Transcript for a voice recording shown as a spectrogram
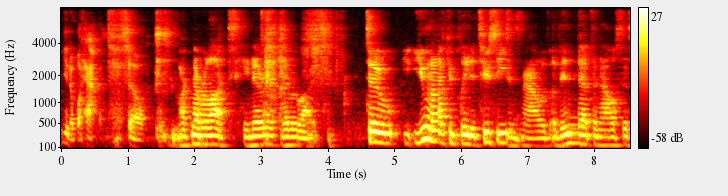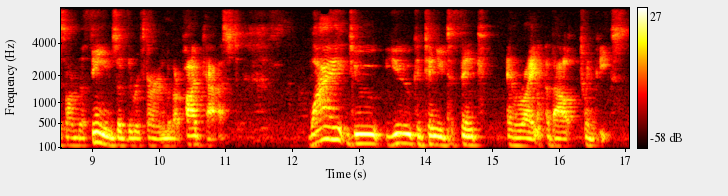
you know, what happened. So, Mark never lies. He never, never lies. So, you and I have completed two seasons now of, of in depth analysis on the themes of the return with our podcast. Why do you continue to think and write about Twin Peaks?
